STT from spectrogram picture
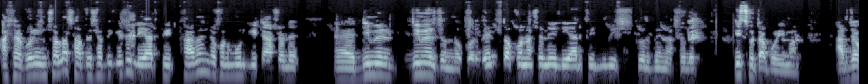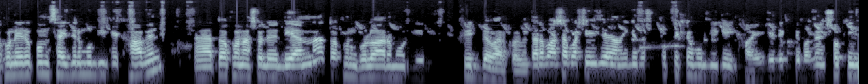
আশা করি ইনশাল্লাহ সাথে সাথে কিছু লেয়ার ফিট খাবেন, যখন মুরগিটা আসলে ডিমের ডিমের জন্য করবেন, তখন আসলে লেয়ার ফিট মিস করবেন আসলে কিছুটা পরিমাণ। আর যখন এরকম সাইজের মুরগিকে খাওয়াবেন তখন আসলে লেয়ার না, তখন গোলোয়ার মুরগির ফিট ব্যবহার করবেন। তার পাশাপাশি এই যে আমি কিন্তু প্রত্যেকটা মুরগিকেই খাওয়াই। এই যে দেখতে পাচ্ছেন, শৌখিন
